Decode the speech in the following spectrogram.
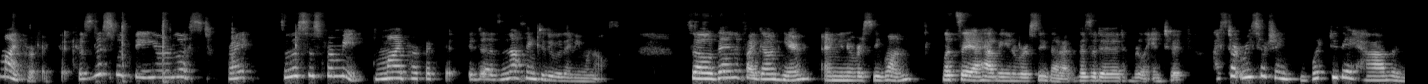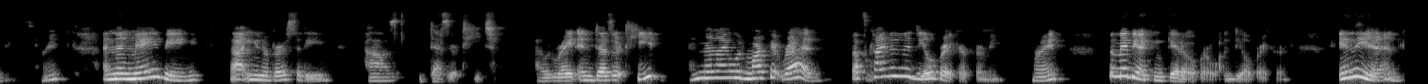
my perfect fit, because this would be your list, right? So this is for me, my perfect fit. It has nothing to do with anyone else. So then if I go in here and University One, let's say I have a university that I've visited, I'm really into it, I start researching what do they have in these, right? And then maybe that university has desert heat. I would write in desert heat and then I would mark it red. That's kind of a deal breaker for me, right? But maybe I can get over one deal breaker in the end,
